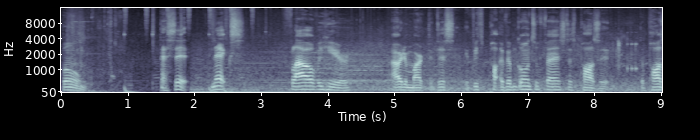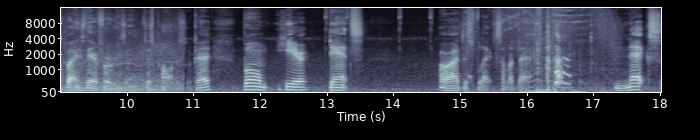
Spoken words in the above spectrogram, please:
Boom. That's it. Next, fly over here. I already marked it. This if it's if I'm going too fast, just pause it. The pause button's there for a reason. Just pause, okay? Boom, here, dance. Or I just flex. How about that? Next,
